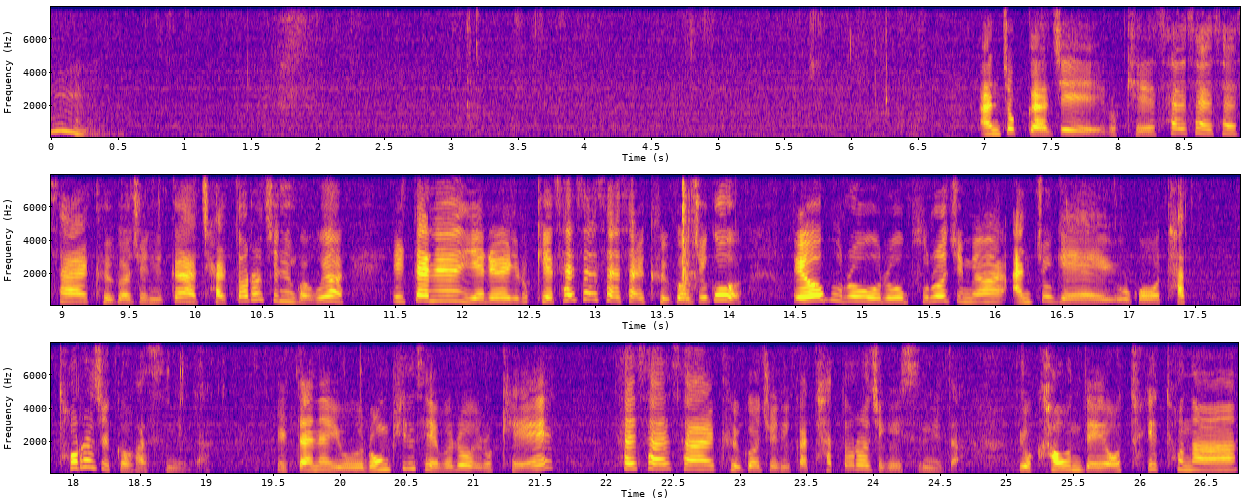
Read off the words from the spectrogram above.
음. 안쪽까지 이렇게 살살살살 긁어주니까 잘 떨어지는 거고요. 일단은 얘를 이렇게 살살살살 긁어주고 에어브로우로 불어주면 안쪽에 요거 다 털어질 것 같습니다. 일단은 요 롱핀셉으로 이렇게 살살살 긁어주니까 다 떨어지고 있습니다. 요 가운데 어떻게 터나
